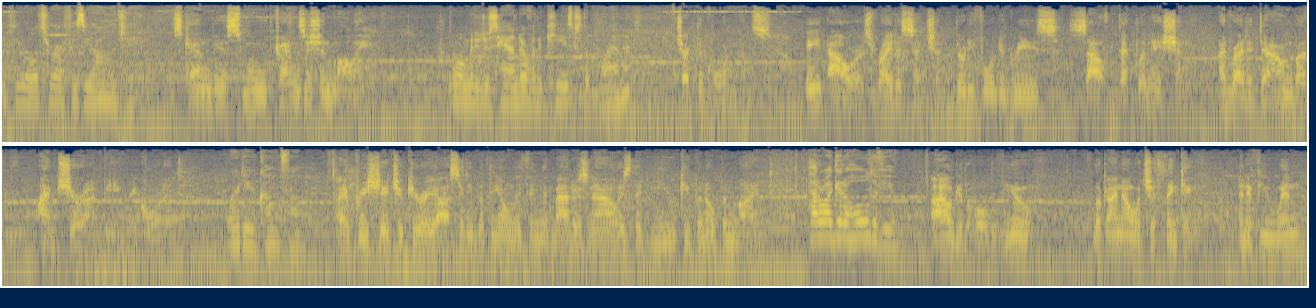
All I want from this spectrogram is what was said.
if you alter our physiology. This can be a smooth transition, Molly. You want me to just hand over the keys to the planet? Check the coordinates. Eight hours, right ascension, 34 degrees, south declination. I'd write it down, but I'm sure I'm being recorded. Where do you come from? I appreciate your curiosity, but the only thing that matters now is that you keep an open mind. How do I get a hold of you? I'll get a hold of you. Look, I know what you're thinking. And if you win,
